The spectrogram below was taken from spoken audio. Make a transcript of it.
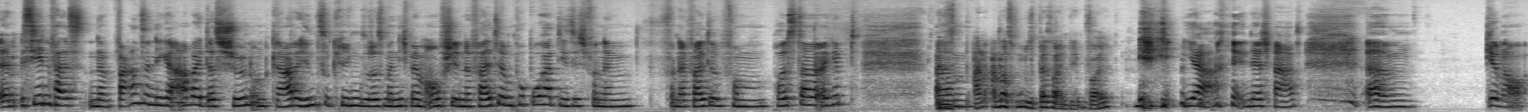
Ähm, ist jedenfalls eine wahnsinnige Arbeit, das schön und gerade hinzukriegen, so dass man nicht beim Aufstehen eine Falte im Popo hat, die sich von dem von der Falte vom Polster ergibt. Also Ähm, an, andersrum ist besser in dem Fall. ja, in der Tat. Ähm, genau.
